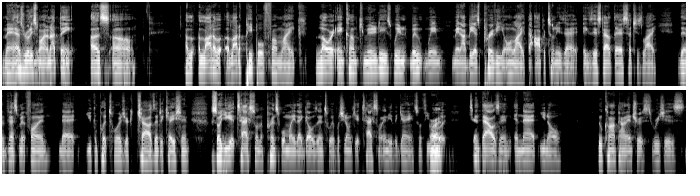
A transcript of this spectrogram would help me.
Man, that's really smart. And I think us um a, a lot of a lot of people from like lower income communities, we, we we may not be as privy on like the opportunities that exist out there, such as like the investment fund that you can put towards your child's education. So you get taxed on the principal money that goes into it, but you don't get taxed on any of the gains. So if you Right. put ten thousand and that, you know, through compound interest reaches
